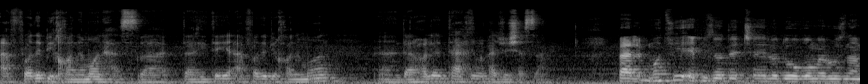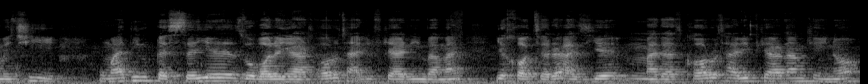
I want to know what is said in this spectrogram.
افراد بی خانمان هست و در حیطه افراد بی خانمان در حال تحقیق و پژوهش هستم. بله ما توی اپیزود 42 روزنامه چی اومدیم قصه زبالهگردها رو تعریف کردیم و من یه خاطره از یه مددکار رو تعریف کردم که اینا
